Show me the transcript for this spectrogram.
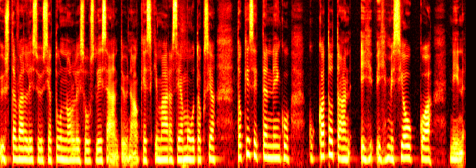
ystävällisyys ja tunnollisuus lisääntyy. Nämä on keskimääräisiä muutoksia. Toki sitten niin kuin, kun katsotaan ihmisjoukkoa, niin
